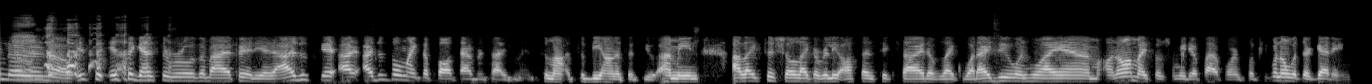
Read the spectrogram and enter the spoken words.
Oh no no no! It's it's against the rules in my opinion. I just get I, I just don't like the false advertisements. To, my, to be honest with you, I mean I like to show like a really authentic side of like what I do and who I am on all my social media platforms, so people know what they're getting.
